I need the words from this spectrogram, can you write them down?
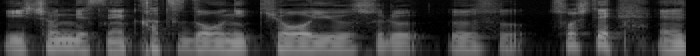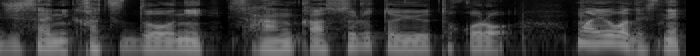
一緒にですね、活動に共有する、そして、えー、実際に活動に参加するというところ、まあ、要はですね、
